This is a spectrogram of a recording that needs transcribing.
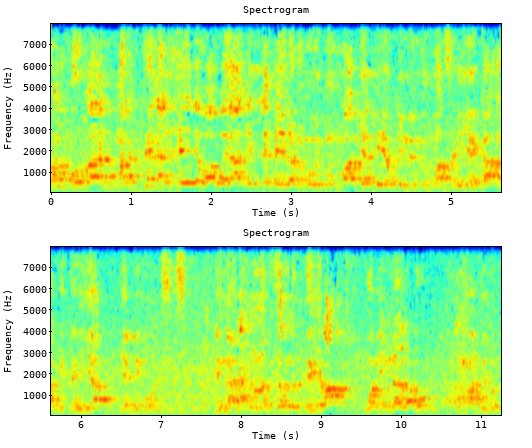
أما قرآن مرتين الحيلة وويا اللي حيلة النماك يلي يمكن النماس هي كاهر هي يلي مؤسس إنا نحن نزلنا الذكر وإنا له لحافظون.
